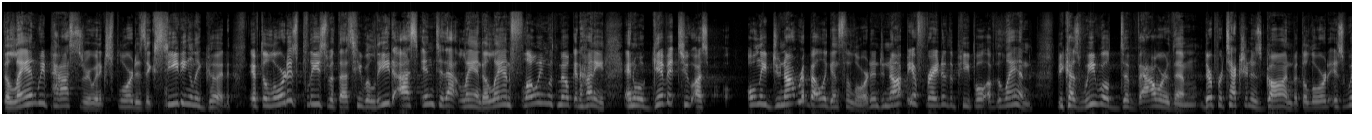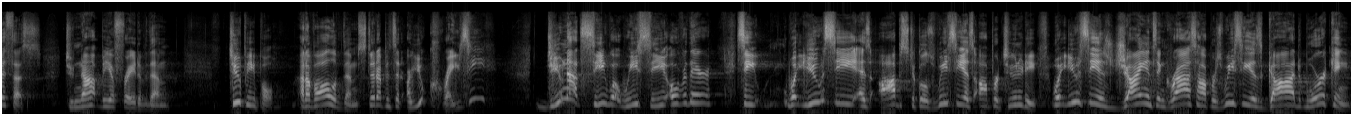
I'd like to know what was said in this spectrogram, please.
The land we passed through and explored is exceedingly good. If the Lord is pleased with us, he will lead us into that land, a land flowing with milk and honey, and will give it to us. Only do not rebel against the Lord and do not be afraid of the people of the land, because we will devour them. Their protection is gone, but the Lord is with us. Do not be afraid of them. Two people out of all of them stood up and said, Are you crazy? Do you not see what we see over there? See, what you see as obstacles, we see as opportunity. What you see as giants and grasshoppers, we see as God working.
